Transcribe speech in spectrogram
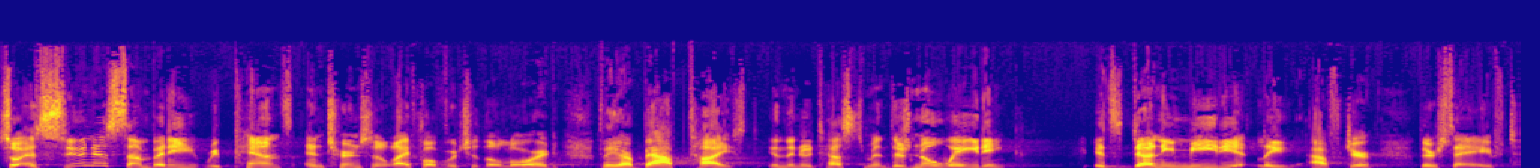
So, as soon as somebody repents and turns their life over to the Lord, they are baptized in the New Testament. There's no waiting, it's done immediately after they're saved.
